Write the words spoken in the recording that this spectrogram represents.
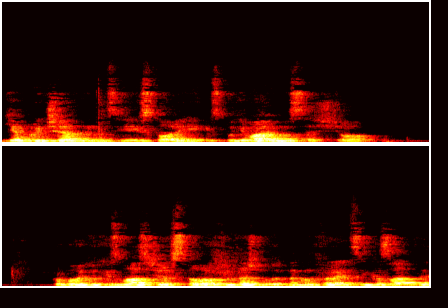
є причетним до цієї історії, і сподіваємося, що про багатьох із вас через 100 років теж будуть на конференції казати:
